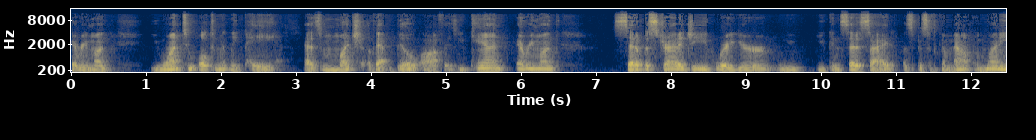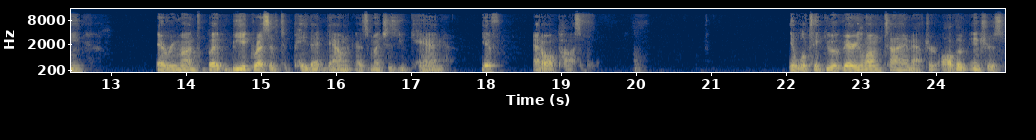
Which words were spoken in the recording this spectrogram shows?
every month. You want to ultimately pay as much of that bill off as you can every month set up a strategy where you're you, you can set aside a specific amount of money every month but be aggressive to pay that down as much as you can if at all possible it will take you a very long time after all the interest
